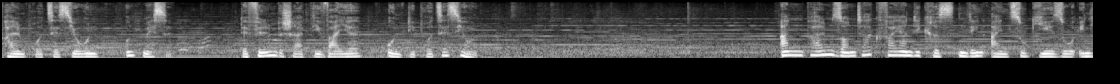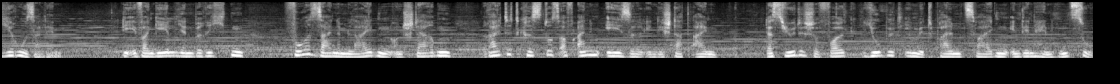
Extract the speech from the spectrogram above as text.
Palmprozession und Messe. Der Film beschreibt die Weihe und die Prozession. An Palmsonntag feiern die Christen den Einzug Jesu in Jerusalem. Die Evangelien berichten, vor seinem Leiden und Sterben reitet Christus auf einem Esel in die Stadt ein. Das jüdische Volk jubelt ihm mit Palmzweigen in den Händen zu.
